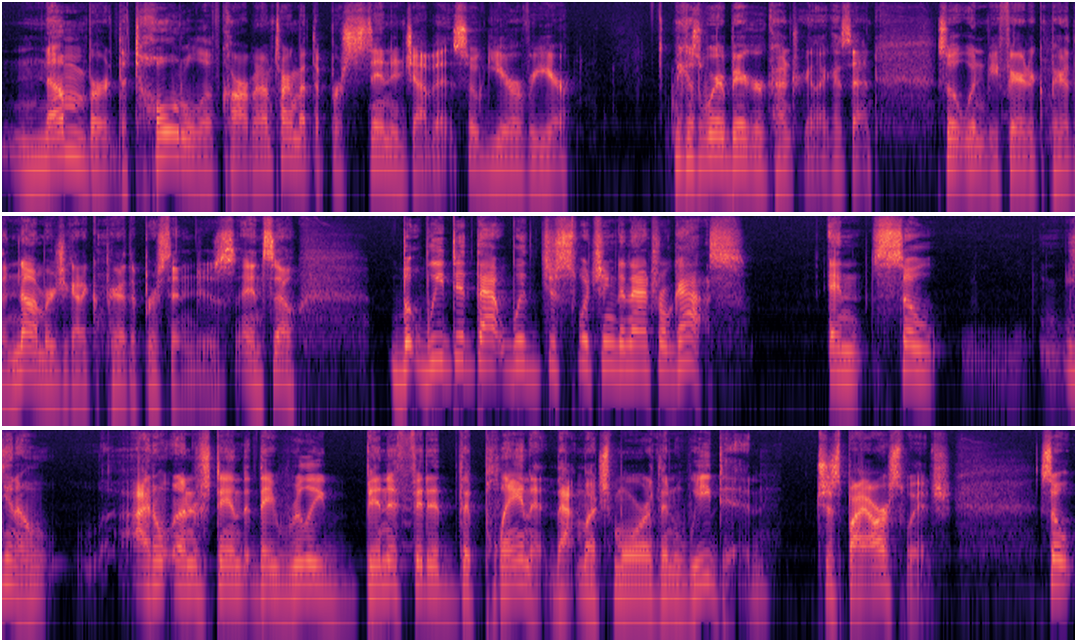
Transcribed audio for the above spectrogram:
number, the total of carbon, I'm talking about the percentage of it. So year over year, because we're a bigger country, like I said. So it wouldn't be fair to compare the numbers. You got to compare the percentages. And so, but we did that with just switching to natural gas. And so, you know, I don't understand that they really benefited the planet that much more than we did just by our switch. So,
